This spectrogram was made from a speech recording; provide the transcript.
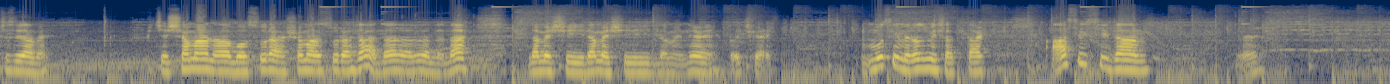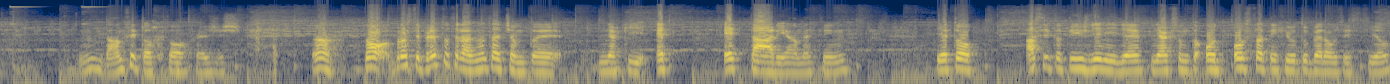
Čo si dáme? Piče šaman alebo sura, šaman, sura, da, da, da, da, da. Dáme si, dáme si, dáme, neviem, počkaj. Musíme rozmýšľať tak. Asi si dám... Ne. Hm, dám si tohto, ježiš. No, proste preto teraz natáčam, to je nejaký et Etaria metin. Je to, asi to týždeň ide, nejak som to od ostatných youtuberov zistil.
